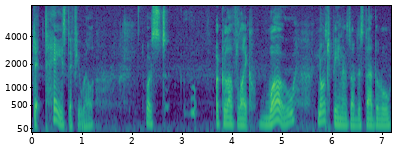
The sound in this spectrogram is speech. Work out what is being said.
get tased, if you will. Was a glove like whoa, not being as understandable,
